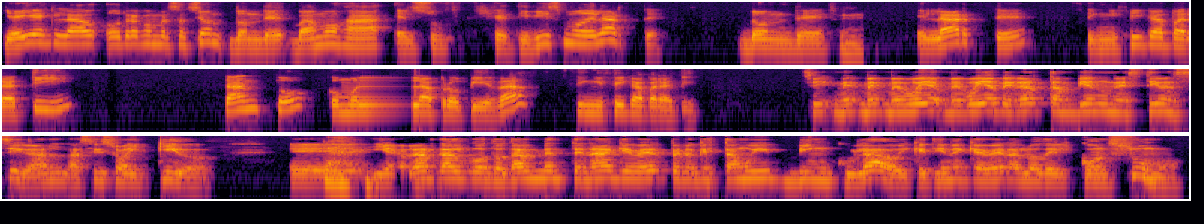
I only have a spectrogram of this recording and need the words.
Y ahí es la otra conversación donde vamos a el subjetivismo del arte, donde el arte significa para ti tanto como la propiedad significa para ti. Sí, me, voy, a, me voy a pegar también un Steven Seagal, así su Aikido. Eh, y hablar de algo totalmente nada que ver, pero que está muy vinculado y que tiene que ver a lo del consumo.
